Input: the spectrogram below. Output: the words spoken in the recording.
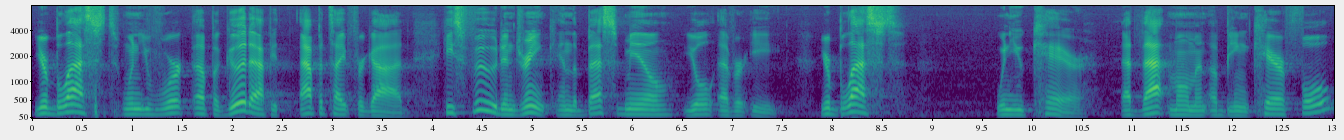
You're blessed when you've worked up a good appetite for God He's food and drink and the best meal you'll ever eat. You're blessed when you care. At that moment of being careful,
